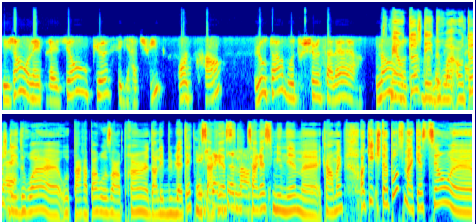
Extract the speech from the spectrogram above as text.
les gens ont l'impression que c'est gratuit. On le prend l'auteur doit toucher un salaire. Non, mais on touche des droits, on touche des droits euh, par rapport aux emprunts dans les bibliothèques, mais ça reste, ça reste minime euh, quand même. Ok, je te pose ma question euh,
